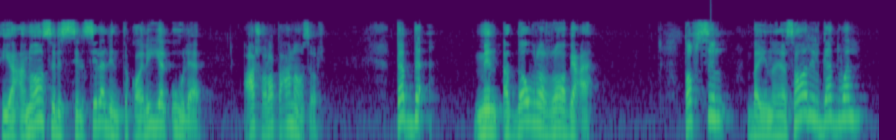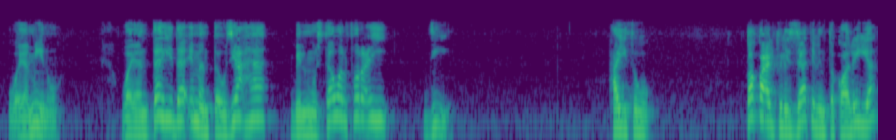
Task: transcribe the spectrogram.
هي عناصر السلسلة الانتقالية الأولى عشرة عناصر. تبدأ من الدورة الرابعة. تفصل بين يسار الجدول ويمينه. وينتهي دائما توزيعها بالمستوى الفرعي D. حيث تقع الفلزات الانتقالية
